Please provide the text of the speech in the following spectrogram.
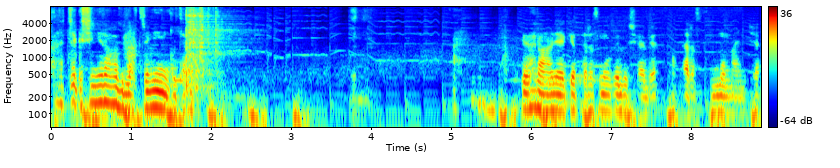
ale czego się nie robi dla treningu, tak. Generalnie jak ja teraz mówię do siebie, a teraz w tym momencie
